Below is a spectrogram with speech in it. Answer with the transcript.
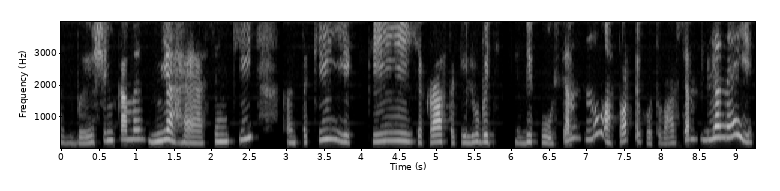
з вишеньками, м'ягесенький, е, такий, який якраз таки любить Вікуся. Ну, а тортик готувався для неї.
